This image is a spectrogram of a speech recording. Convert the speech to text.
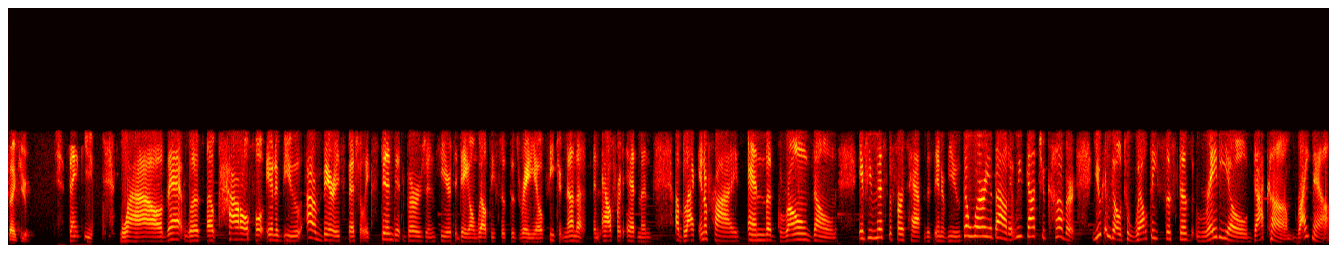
Thank you. Thank you. Wow, that was a powerful interview. Our very special extended version here today on Wealthy Sistas Radio featured none other than Alfred Edmond a black enterprise and the grown zone. If you missed the first half of this interview, don't worry about it. We've got you covered. You can go to wealthysistasradio.com right now.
